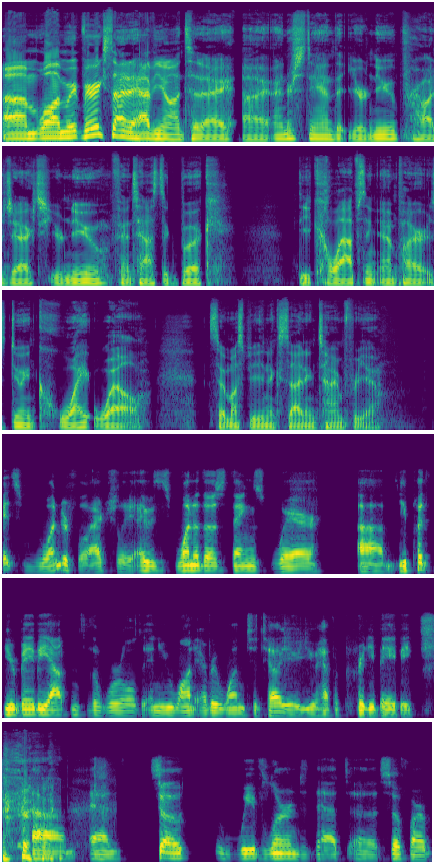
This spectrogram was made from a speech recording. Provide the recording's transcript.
Um, well, I'm re- very excited to have you on today. I understand that your new project, your new fantastic book, "The Collapsing Empire," is doing quite well. So it must be an exciting time for you. It's wonderful, actually. It was one of those things where um, you put your baby out into the world and you want everyone to tell you you have a pretty baby. um, and so we've learned that uh, so far,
